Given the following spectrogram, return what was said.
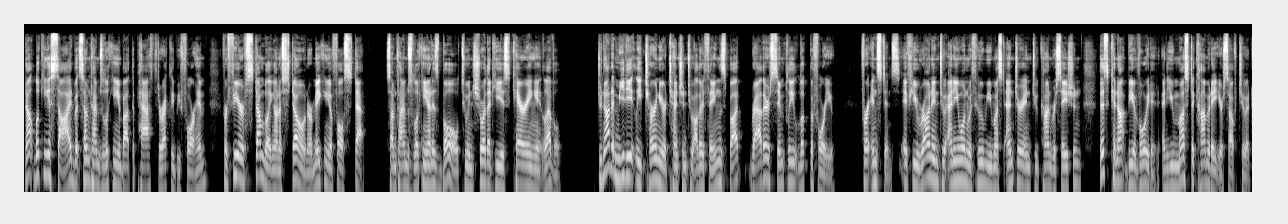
not looking aside, but sometimes looking about the path directly before him, for fear of stumbling on a stone or making a false step, sometimes looking at his bowl to ensure that he is carrying it level. Do not immediately turn your attention to other things, but rather simply look before you. For instance, if you run into anyone with whom you must enter into conversation, this cannot be avoided, and you must accommodate yourself to it,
